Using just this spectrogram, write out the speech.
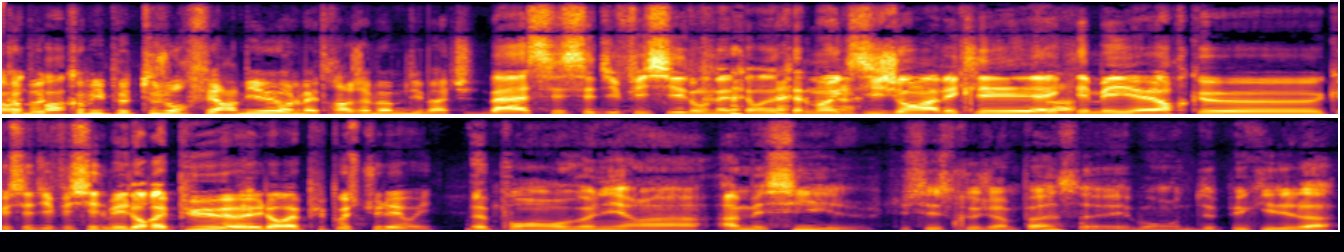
en fait, comme, il peut toujours faire mieux, on le mettra jamais homme du match. Bah, c'est c'est difficile. On est, on est tellement exigeant avec les, avec meilleurs que, que c'est difficile. Mais il aurait pu, euh, il aurait pu postuler, oui. Mais pour en revenir à, à Messi, tu sais ce que j'en pense. Et bon, depuis qu'il est là,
